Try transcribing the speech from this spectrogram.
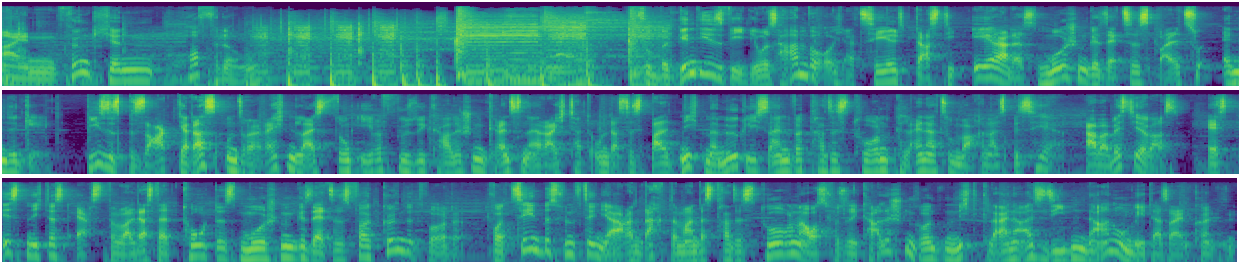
Ein Fünkchen Hoffnung Zu Beginn dieses Videos haben wir euch erzählt, dass die Ära des Murschen Gesetzes bald zu Ende geht. Dieses besagt ja, dass unsere Rechenleistung ihre physikalischen Grenzen erreicht hat und dass es bald nicht mehr möglich sein wird, Transistoren kleiner zu machen als bisher. Aber wisst ihr was? Es ist nicht das erste Mal, dass der Tod des Murschen Gesetzes verkündet wurde. Vor 10 bis 15 Jahren dachte man, dass Transistoren aus physikalischen Gründen nicht kleiner als 7 Nanometer sein könnten.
